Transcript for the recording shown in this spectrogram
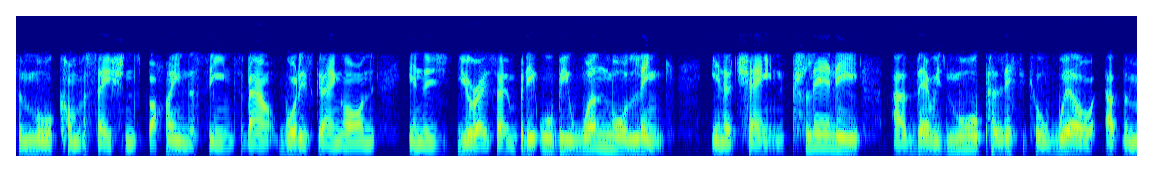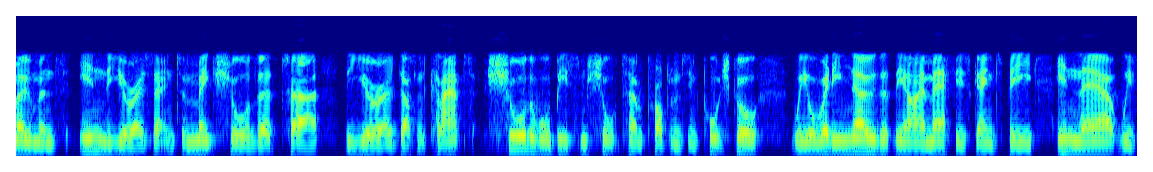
some more conversations behind the scenes about what is going on in the Eurozone. But it will be one more link in a chain. Clearly, uh, there is more political will at the moment in the Eurozone to make sure that uh, the euro doesn't collapse. Sure, there will be some short term problems in Portugal. We already know that the IMF is going to be in there. We've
